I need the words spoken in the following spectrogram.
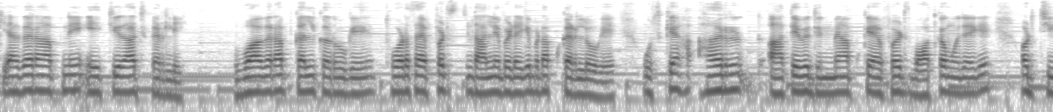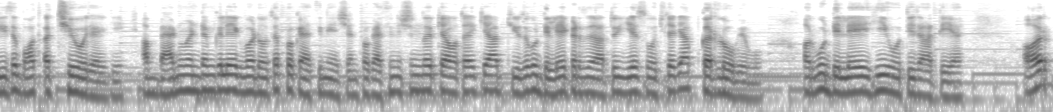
कि अगर आपने एक चीज़ आज कर ली, वो अगर आप कल करोगे थोड़ा सा एफर्ट्स डालने पड़ेंगे बट आप कर लोगे। उसके हर आते हुए दिन में आपके एफर्ट्स बहुत कम हो जाएँगे और चीज़ें बहुत अच्छी हो जाएगी। अब बैड मोमेंटम के लिए एक वर्ड होता है प्रोकेसिनेशन प्रोकेसिनेशन अंदर क्या होता है कि आप चीज़ों को डिले करते जाते हो, ये सोच के कि आप कर लोगे वो, और वो डिले ही होती जाती है। और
